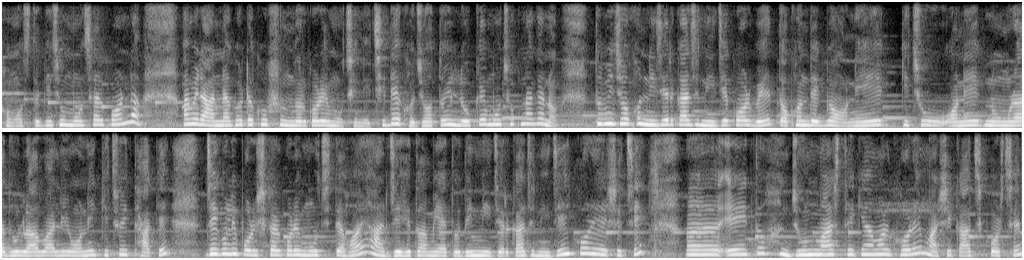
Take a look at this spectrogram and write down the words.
সমস্ত কিছু মোছার পর না, আমি রান্নাঘরটা খুব সুন্দর করে মুছে নিচ্ছি। দেখো, যতই লোকে মুছুক না কেন, তুমি যখন নিজের কাজ নিজে করবে, তখন দেখবে অনেক কিছু, অনেক নোংরা ধুলাবালি, অনেক কিছুই থাকে, যেগুলি পরিষ্কার করে মুছতে হয়। আর যেহেতু আমি এতদিন নিজের কাজ নিজেই করে এসেছি এই তো জুন মাস থেকে আমার ঘরে মাসি কাজ করছেন,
